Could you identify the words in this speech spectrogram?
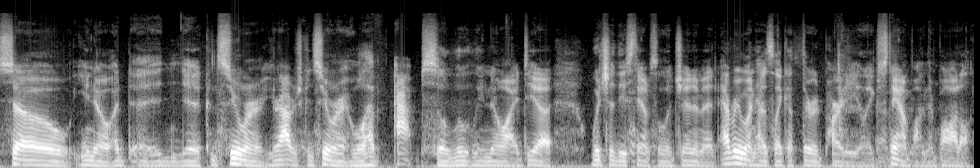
So, you know, a, a, a, consumer, your average consumer will have absolutely no idea which of these stamps are legitimate. Everyone has like a third party like stamp on their bottle.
